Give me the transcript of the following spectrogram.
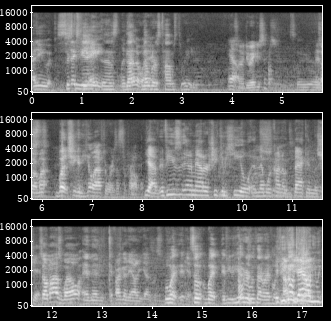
I do 68 68 is, with the that other way. number is times three. Yeah. So do 86. So you're. So I might, but she can heal afterwards. That's the problem. Yeah, if he's in a matter, she can heal, and then we're kind of back in the shit. So I might as well, and then if I go down, you guys just. well, wait. It, So wait, if you hit her with that rifle, if you go would you down, do it? we How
